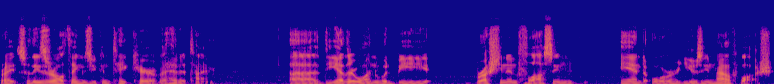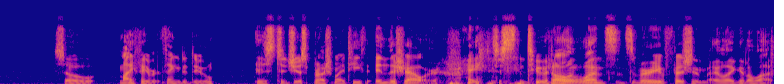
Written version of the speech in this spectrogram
right? So these are all things you can take care of ahead of time. Uh, the other one would be brushing and flossing and or using mouthwash. So my favorite thing to do is to just brush my teeth in the shower, right? Just do it all at once. It's very efficient. I like it a lot.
